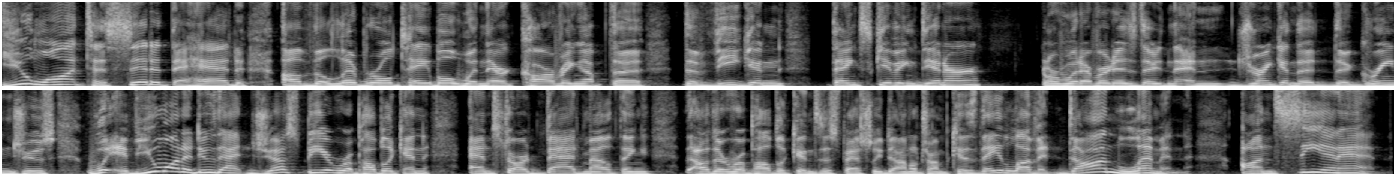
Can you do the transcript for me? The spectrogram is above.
You want to sit at the head of the liberal table when they're carving up the, the vegan Thanksgiving dinner or whatever it is, and drinking the, the green juice. If you want to do that, just be a Republican and start bad-mouthing other Republicans, especially Donald Trump, because they love it. Don Lemon on CNN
